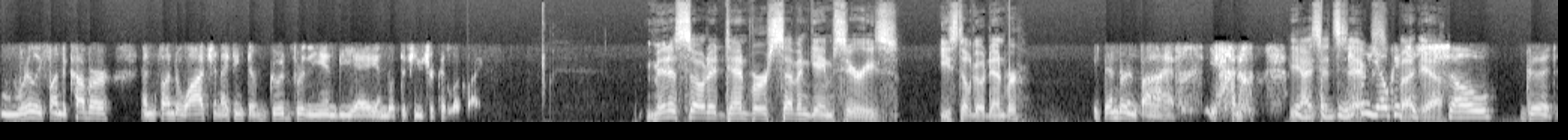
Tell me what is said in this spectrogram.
really fun to cover and fun to watch, and I think they're good for the NBA and what the future could look like. Minnesota Denver seven game series. You still go Denver? Denver in five. Yeah, I don't. Yeah, I said six. Nikola Jokic but, is so good.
